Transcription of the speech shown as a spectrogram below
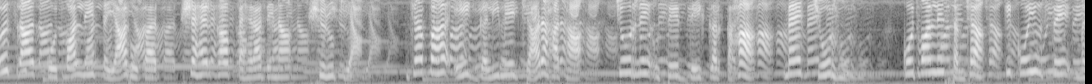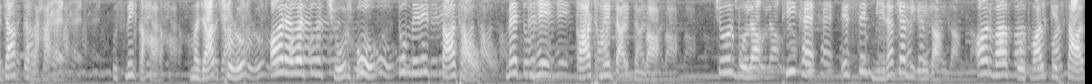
उस रात कोतवाल ने तैयार होकर शहर का पहरा देना शुरू किया। जब वह एक गली में जा रहा था, चोर ने उसे देखकर कहा, मैं चोर हूँ। कोतवाल ने समझा कि कोई उससे मज़ाक कर रहा है। उसने कहा, मज़ाक छोड़ो, और अगर तुम चोर हो तो मेरे साथ आओ। मैं तुम्हें काठ में डाल दूँगा। चोर बोला, ठीक है, इससे मेरा क्या बिगड़ेगा? और वह कोतवाल के साथ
